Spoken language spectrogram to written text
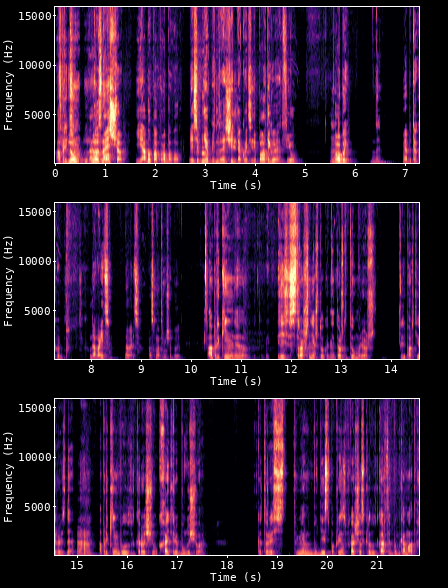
А прикинь... Ну, а, но знаешь что? Я бы попробовал. Если бы мне притащили такой телепорт и говорят, Фил, пробуй. да. Я бы такой, «Пф, давайте, давайте, посмотрим, что будет. А прикинь, э, есть страшнее штука. Не то, что ты умрешь, телепортируясь, да? Ага. А прикинь, будут, короче, хакеры будущего, которые примерно будут действовать по принципу, как сейчас крадут карты в банкоматах.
